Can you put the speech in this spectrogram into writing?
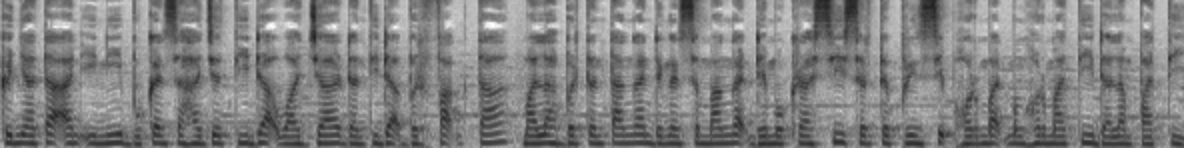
Kenyataan ini bukan sahaja tidak wajar dan tidak berfakta, malah bertentangan dengan semangat demokrasi serta prinsip hormat menghormati dalam parti.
